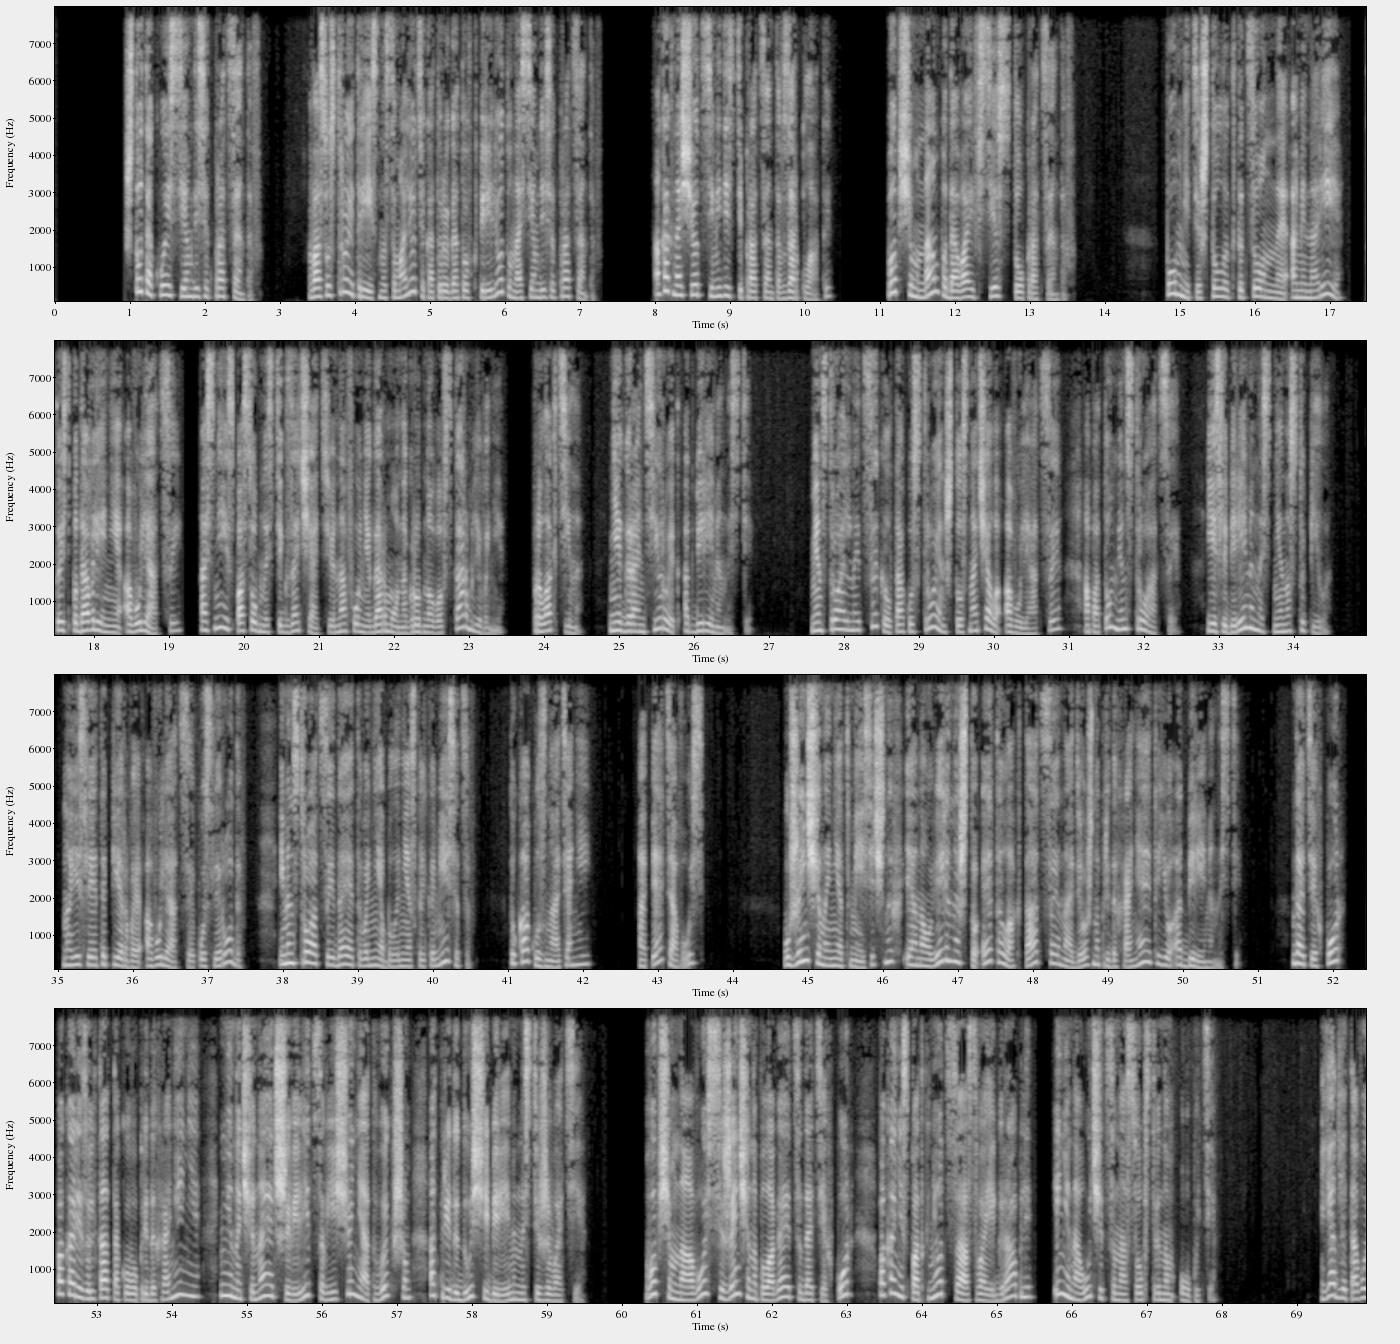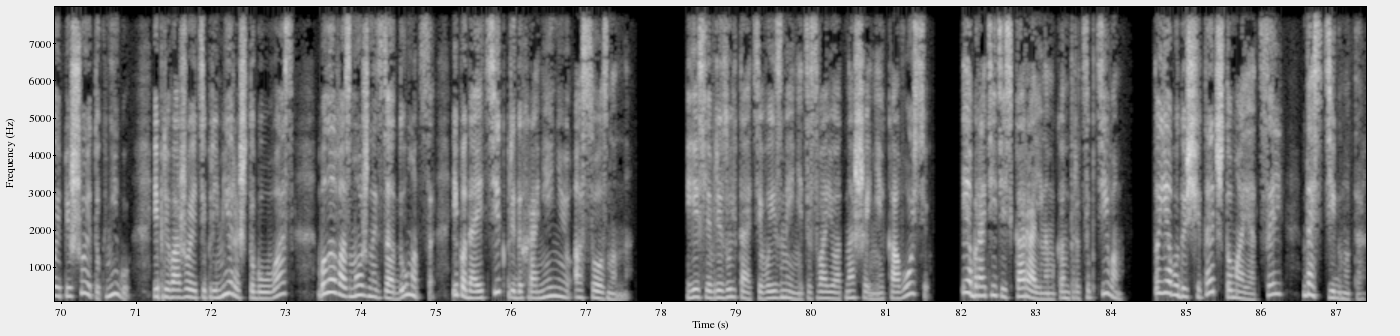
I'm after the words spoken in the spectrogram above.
Что такое 70%? Вас устроит рейс на самолете, который готов к перелету на 70%. А как насчет 70% зарплаты? В общем, нам подавай все 100%. Помните, что лактационная аминорея, то есть подавление овуляции, а с ней способности к зачатию на фоне гормона грудного вскармливания, пролактина, не гарантирует от беременности. Менструальный цикл так устроен, что сначала овуляция, а потом менструация, если беременность не наступила. Но если это первая овуляция после родов, и менструации до этого не было несколько месяцев, то как узнать о ней? Опять авось. У женщины нет месячных, и она уверена, что эта лактация надежно предохраняет ее от беременности. До тех пор, пока результат такого предохранения не начинает шевелиться в еще не отвыкшем от предыдущей беременности животе. В общем, на авось женщина полагается до тех пор, пока не споткнется о своей грабли и не научится на собственном опыте. Я для того и пишу эту книгу и привожу эти примеры, чтобы у вас была возможность задуматься и подойти к предохранению осознанно. Если в результате вы измените свое отношение к авосю и обратитесь к оральным контрацептивам, то я буду считать, что моя цель достигнута.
